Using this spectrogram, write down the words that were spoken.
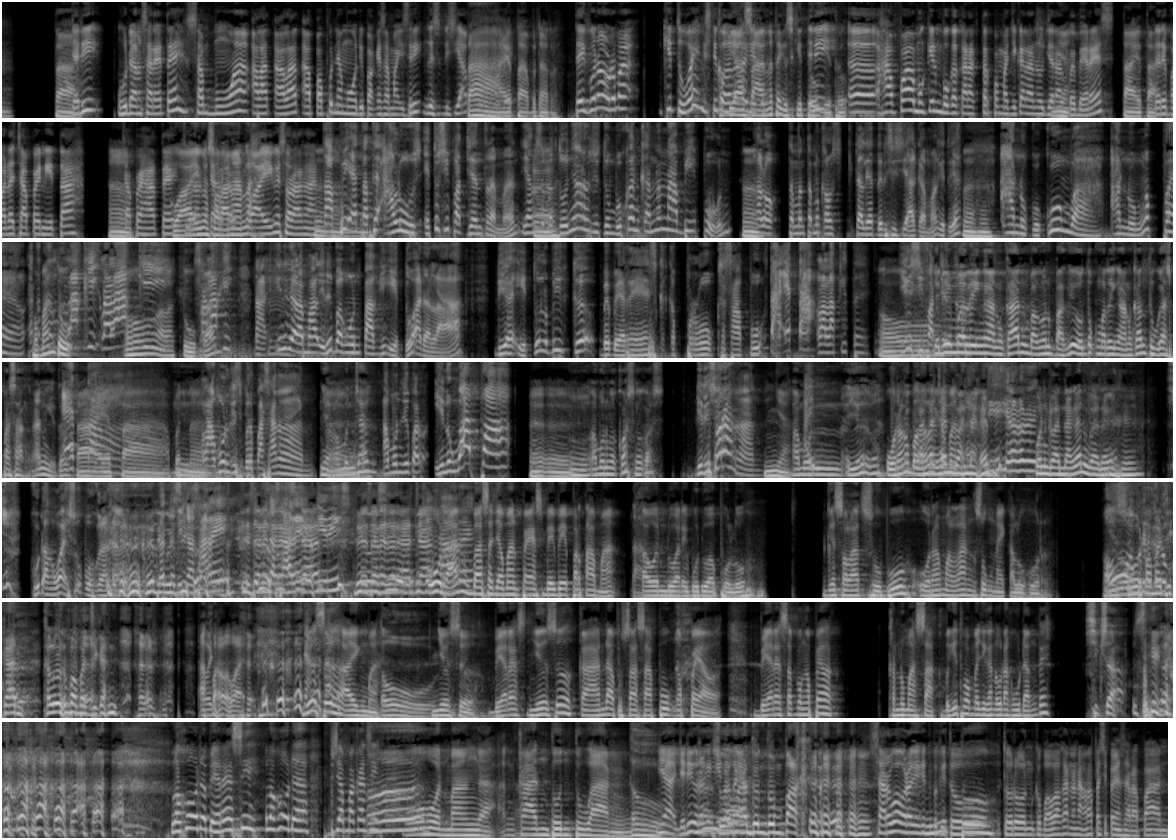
Tah. Jadi hudang sare teh semua alat-alat apa pun yang mau dipakai sama istri geus disiapkan. tah eta benar. Teh guna urang mah gitu we geus tibaheula Kebiasaannya teh geus kitu Jadi gitu. eh, hafal mungkin boga karakter pemajikan anu jarang Iya. beberes Tah eta. daripada capek nitah, Heeh. capek hate, Ku aing mah sorangan lah. Ku aing sorangan. Hmm. Tapi eta teh alus, itu sifat gentleman yang sebetulnya harus ditumbuhkan karena nabi pun Hmm. kalau teman-teman kalau kita lihat dari sisi agama gitu ya, Heeh. anu kukumbah, anu ngepel, eta teh Pembantu. laki, lalaki. Oh, tuh kan. Salaki. Nah, ini dalam hal ini bangun pagi itu adalah dia itu lebih ke beberes, ke kepruk, sesapu. Tah eta lalaki teh. Oh. Ieu sifat Jadi gentleman. meringankan bangun pagi untuk meringankan tugas pasangan gitu. Eta. Tah eta benar. Lamun geus berpasangan. Ya amun jan. Lamun jeung par- indung bapa, Heeh. Hmm, amun ngekos ngekos. diri sorangan. Nya. Amun iya. Urang baheula gelandangan zaman Pun gelandangan gelandangan. Ih, hudang wae subuh gelandangan. Dan teu bisa sare, bisa sare tiris. Urang bahasa zaman PSBB pertama Nah. tahun 2020 ge salat subuh urang mah langsung naik ka luhur. Oh, Keluar pamajikan, keluar pamajikan. Apal wae. Nyeuseul aing mah. Tuh. Nyeuseul, beres nyeuseul ka handap sasapu ngepel. Beres sapu ngepel kanu masak. Begitu pamajikan urang hudang teh. Siksa. Lo kok udah beres sih? Lo kok udah siap makan sih? Mohon mangga, kantun tuang. Tuh. Ya, jadi orangnya gitu. Suka kan. kantun tumpak. Sarwa orang gitu begitu Gitu. turun ke bawah kan anak-anak pasti pengen sarapan.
